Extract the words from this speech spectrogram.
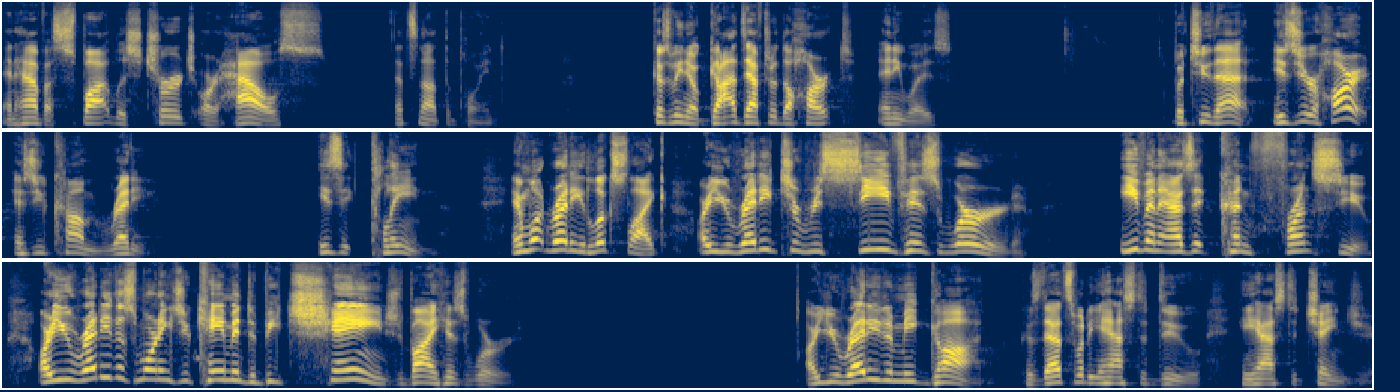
and have a spotless church or house. That's not the point. Because we know God's after the heart, anyways. But to that, is your heart as you come ready? is it clean? And what ready looks like, are you ready to receive His word, even as it confronts you? Are you ready this morning as you came in to be changed by His word? Are you ready to meet God? Because that's what He has to do, He has to change you.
